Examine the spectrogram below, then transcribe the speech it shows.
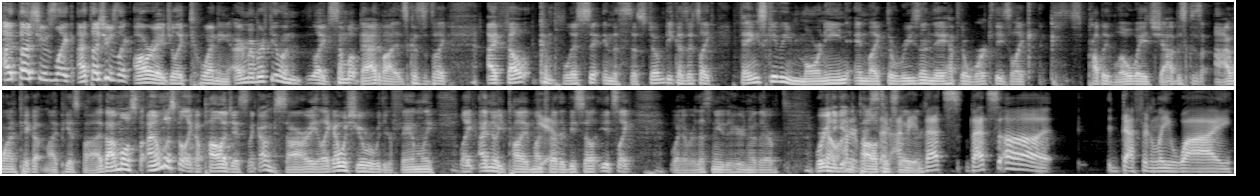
I thought she was like I thought she was like our age, like twenty. I remember feeling like somewhat bad about it because it's like I felt complicit in the system because it's like Thanksgiving morning and like the reason they have to work these like probably low wage jobs is because I want to pick up my PS5. I almost I almost felt like apologize, like I'm sorry, like I wish you were with your family. Like I know you'd probably much yeah. rather be sell. It's like whatever. That's neither here nor there. We're gonna no, get into politics later. I mean that's that's uh definitely why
